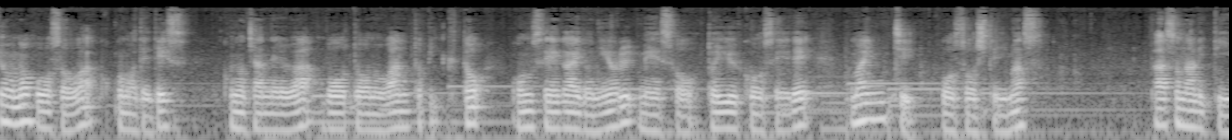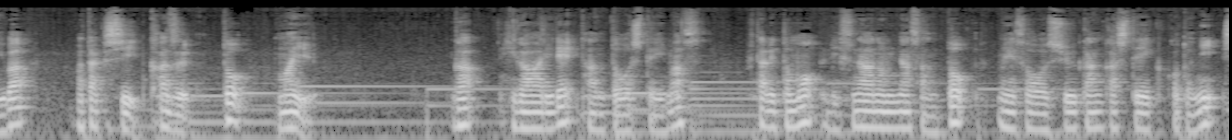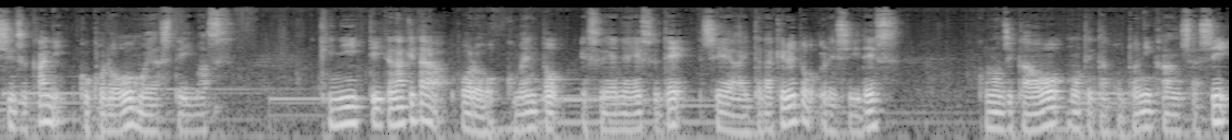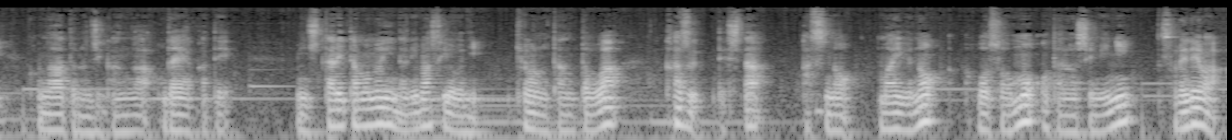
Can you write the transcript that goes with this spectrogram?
今日の放送はここまでです。このチャンネルは冒頭のワントピックと音声ガイドによる瞑想という構成で毎日放送しています。パーソナリティは私カズとまゆが日替わりで担当しています。2人ともリスナーの皆さんと瞑想を習慣化していくことに静かに心を燃やしています。気に入っていただけたらフォロー、コメント、SNS でシェアいただけると嬉しいです。この時間を持てたことに感謝し、この後の時間が穏やかで満ち足りたものになりますように、今日の担当はカズでした。明日の眉の放送もお楽しみに。それでは。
